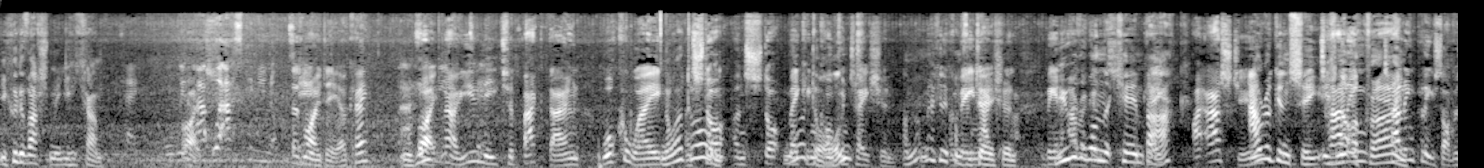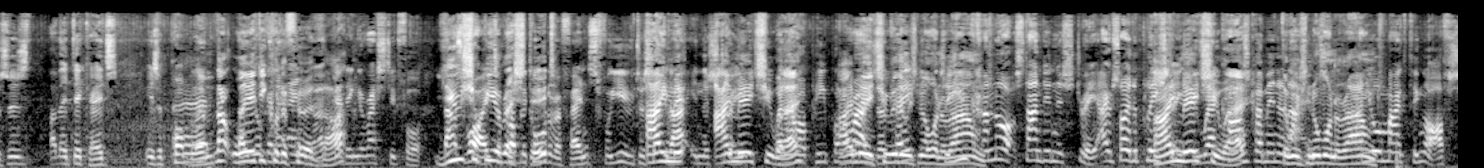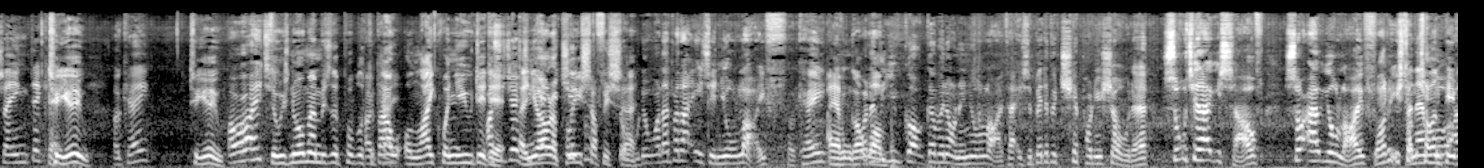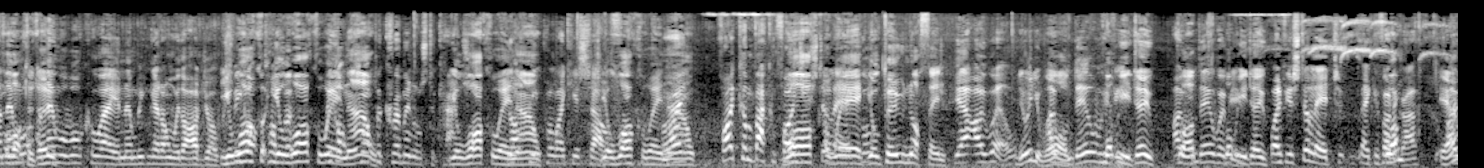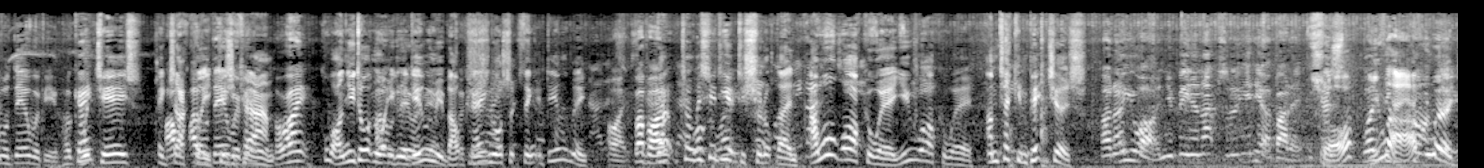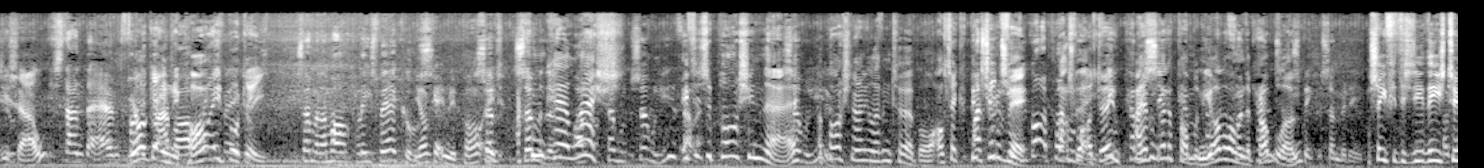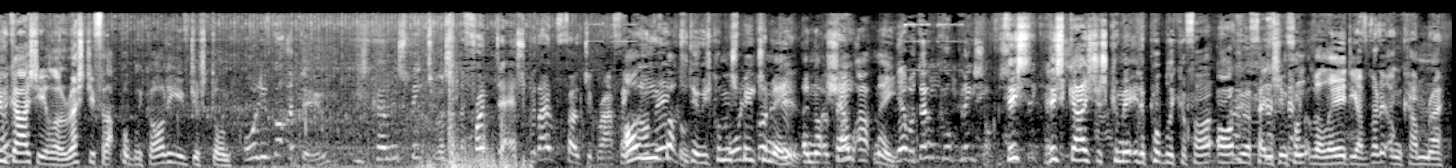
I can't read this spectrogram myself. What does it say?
You could have asked me. You can. Okay. Well, we, Right. we're asking you not to. That's my idea, okay? Mhm. Right, now you need to back down, walk away, No, and stop and stop No, making don't. confrontation. I'm not making a being confrontation. being You were the one that came okay? back. I asked you. Arrogancy is not a telling, crime. Telling police officers that they're dickheads is a problem. Uh, that lady you're could have heard that. Getting arrested for. You That's should why be arrested. public order offence for you to say that in the street. I made sure when there are people I around, made sure there was no one so around. You cannot stand in the street outside a police I station made where sure cars come in and there was no one around. And you're mouthing off saying dickhead. To you. Okay. To you. All right. There was no members of the public Okay. about, unlike when you did I it, and you you're a police chip off your officer. shoulder, whatever that is in your life, okay? I haven't got whatever one. you've got going on in your life, that is a bit of a chip on your shoulder. Sort it out yourself. Sort out your life. Why don't you stop then telling we'll, people what we'll, to do? And then we'll walk away, and then we can get on with our job. You'll walk- proper- you'll walk away now. Proper criminals to catch. You'll walk away now. People like yourself. You'll walk away right? now. If I come back and find you still away. here, go- You'll do nothing. yeah, I will. No, you I will deal with What will you do? I will on, deal with what you. will you do? Well, if you're still here to make a photograph, Yeah. I will deal with you. Okay. Which is exactly because you you, can't. all right? Come on, you don't know what you're going to deal with me about because okay? there's no such thing to deal with me. All right. Bye bye. Tell this idiot to shut up then. I won't walk away, you walk away. I'm taking pictures. I know you are, and you've been an absolute idiot about it. So? one You are, you heard yourself. is stand there and You're getting reported, buddy. Vehicles. Some of them aren't police vehicles. You're getting reported. Some, I some couldn't of them, care less. So, so will you. If there's a Porsche in there, So a Porsche 911 Turbo, I'll take a picture of you, it. you've got a problem That's what I do. I haven't sit- got a problem. You're the one with the front council and problem. Speak to somebody. I'll see if this, these two guys here will arrest you for that public order you've just done. All you've got to do is come and speak to us at the front desk without photographing All you've got to do is come and All speak to me do, and not okay? shout at me. Yeah, well, don't call police officers. This this guy's just committed a public order offence in front of a lady. I've got it on camera.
